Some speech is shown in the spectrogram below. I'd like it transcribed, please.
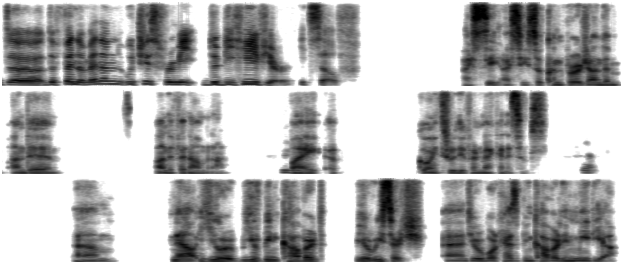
the the phenomenon, which is for me the behavior itself. I see. I see. So converge on the on the on the phenomenon mm-hmm. by uh, going through different mechanisms. Yeah. Um, now you're you've been covered. Your research and your work has been covered in media,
